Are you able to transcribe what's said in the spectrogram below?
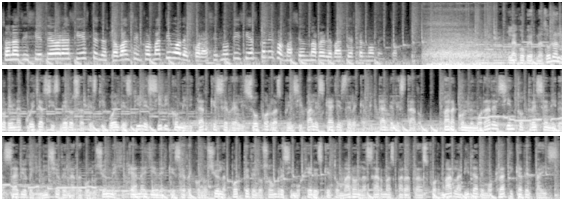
Son las 17 horas y este es nuestro avance informativo de Corazón Noticias con la información más relevante hasta el momento. La gobernadora Lorena Cuellar Cisneros atestiguó el desfile cívico-militar que se realizó por las principales calles de la capital del estado, para conmemorar el 113 aniversario del inicio de la Revolución Mexicana y en el que se reconoció el aporte de los hombres y mujeres que tomaron las armas para transformar la vida democrática del país.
